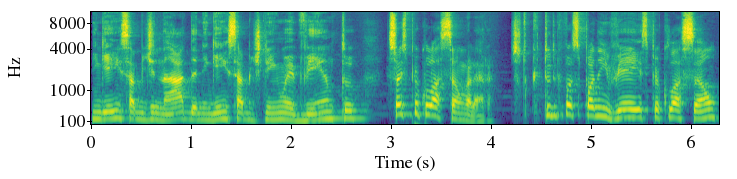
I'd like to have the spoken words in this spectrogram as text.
Ninguém sabe de nada, ninguém sabe de nenhum evento. Só especulação, galera. Tudo que vocês podem ver é especulação.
